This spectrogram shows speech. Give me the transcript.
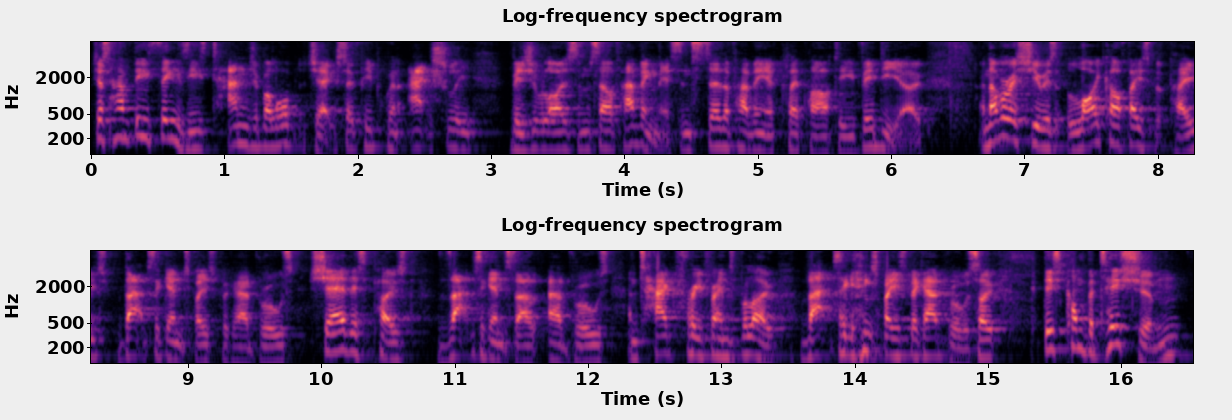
Just have these things, these tangible objects, so people can actually visualize themselves having this instead of having a clip arty video. Another issue is like our Facebook page. That's against Facebook ad rules. Share this post. That's against ad rules. And tag three friends below. That's against Facebook ad rules. So this competition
